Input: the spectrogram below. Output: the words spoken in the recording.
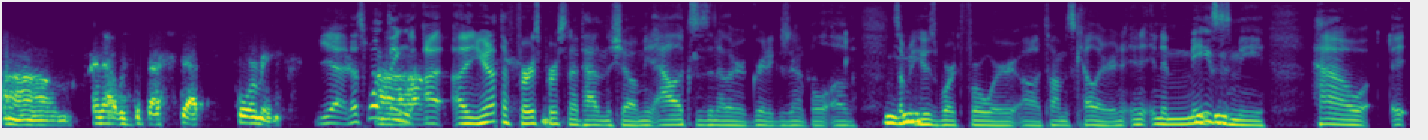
Um, and that was the best step for me. Yeah, that's one thing. Uh, I, you're not the first person I've had on the show. I mean, Alex is another great example of somebody mm-hmm. who's worked for uh, Thomas Keller, and, and it amazes mm-hmm. me how it,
